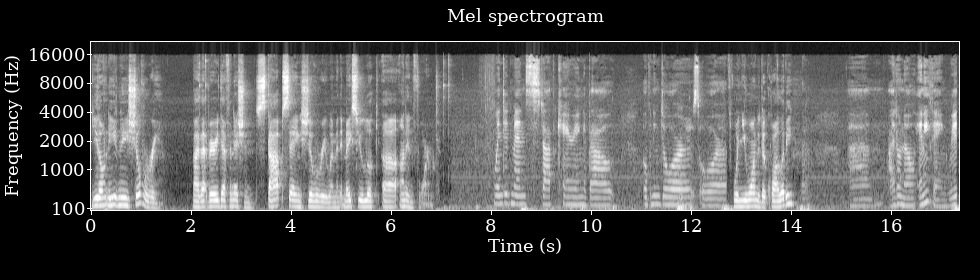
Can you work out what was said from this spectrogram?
You don't need any chivalry. By that very definition, stop saying chivalry, women. It makes you look uh, uninformed. When did men stop caring about opening doors or, When you wanted equality, um, I don't know, anything? Really?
